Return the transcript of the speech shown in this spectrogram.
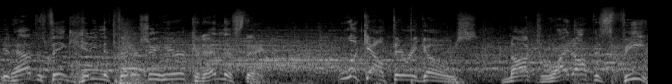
You'd have to think hitting the finisher here could end this thing. Look out, there he goes. Knocked right off his feet.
